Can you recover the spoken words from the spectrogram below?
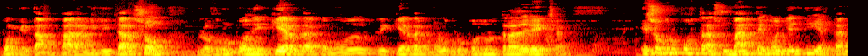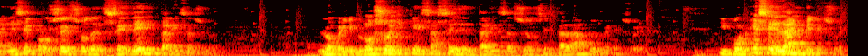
porque tan paramilitar son los grupos de izquierda como de izquierda como los grupos de ultraderecha, esos grupos transhumantes hoy en día están en ese proceso de sedentarización. Lo peligroso es que esa sedentarización se está dando en Venezuela. ¿Y por qué se da en Venezuela?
